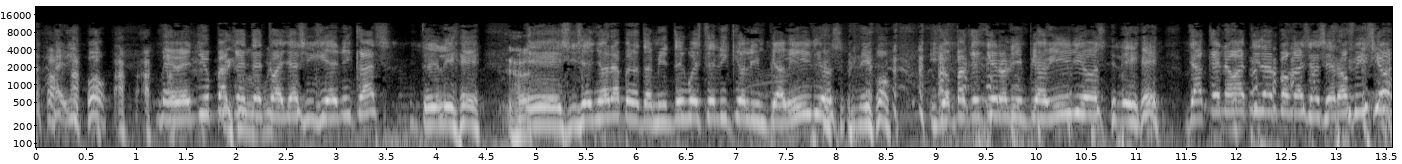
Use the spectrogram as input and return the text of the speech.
dijo, ¿me vende un paquete de toallas higiénicas? Entonces le dije, eh, sí señora, pero también tengo este líquido limpiavidrios. Me dijo, ¿y yo para qué quiero limpiavidrios? Le dije, ya que no va a tirar, póngase a hacer oficio.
